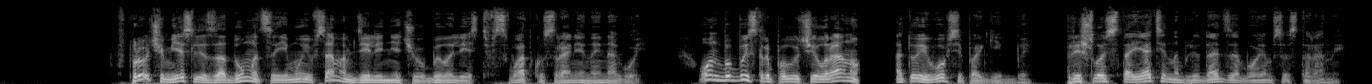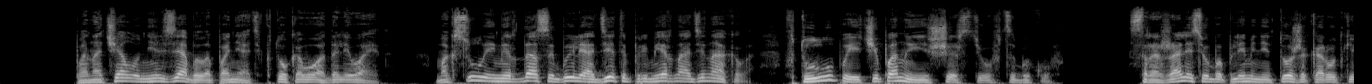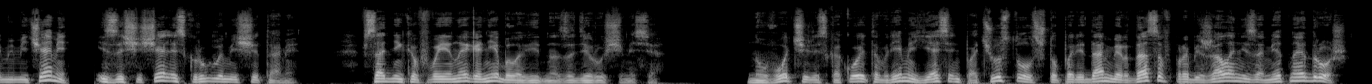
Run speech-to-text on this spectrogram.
Впрочем, если задуматься, ему и в самом деле нечего было лезть в схватку с раненой ногой. Он бы быстро получил рану, а то и вовсе погиб бы. Пришлось стоять и наблюдать за боем со стороны. Поначалу нельзя было понять, кто кого одолевает. Максулы и Мирдасы были одеты примерно одинаково, в тулупы и чепаны из шерсти овцебыков. Сражались оба племени тоже короткими мечами и защищались круглыми щитами. Всадников Военега не было видно за дерущимися. Но вот через какое-то время Ясень почувствовал, что по рядам мердасов пробежала незаметная дрожь.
